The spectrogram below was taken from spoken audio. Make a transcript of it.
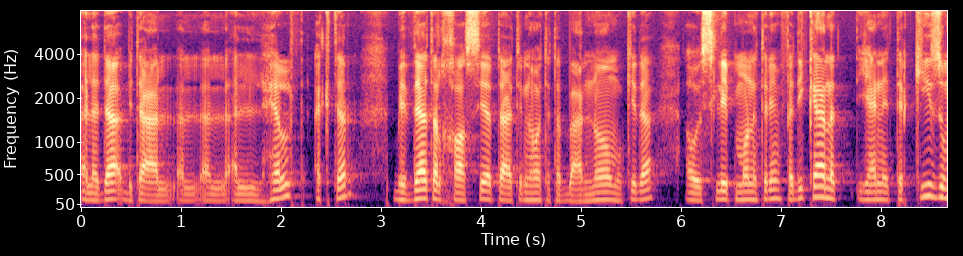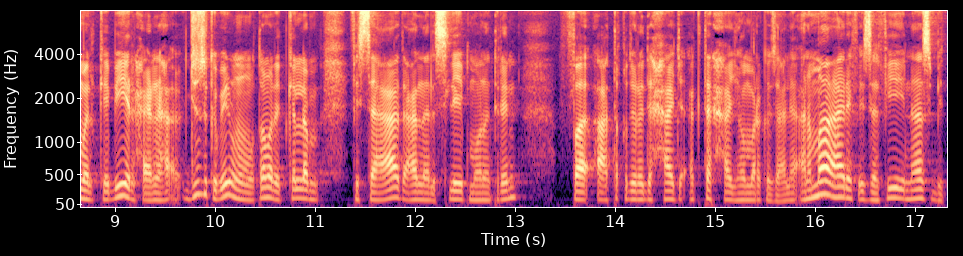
الأداء بتاع ال health أكتر بالذات الخاصية بتاعت إنه هو تتبع النوم وكده أو sleep monitoring فدي كانت يعني تركيزهم الكبير. يعني جزء كبير من المؤتمر يتكلم في الساعات عن ال sleep monitoring فأعتقد إنه دي حاجة أكتر حاجة هم ركزوا عليها. أنا ما عارف إذا في ناس بت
